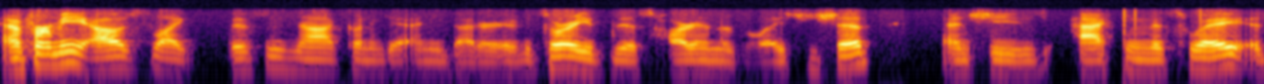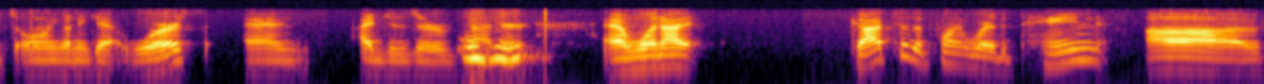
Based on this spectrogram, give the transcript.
And for me, I was like, this is not going to get any better. If it's already this hard in the relationship and she's acting this way, it's only going to get worse and I deserve better. Mm-hmm. And when I got to the point where the pain of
